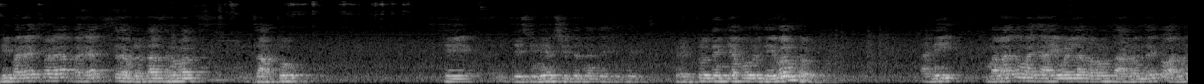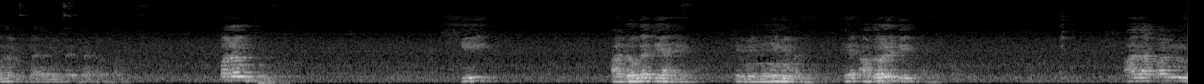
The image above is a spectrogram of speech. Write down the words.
मी बऱ्याच वेळा बऱ्याच वृद्धाश्रमात जातो. ते जे सिनियर सिटीजन तिथे भेटतो. त्यांच्याबरोबर जेवण करतो. आणि मला तर माझ्या आई वडिलांबरोबर आनंद आहे. तो आनंद लुटण्याचा मी प्रयत्न करतो. परंतु ही अधोगती आहे हे मी नेहमी म्हणतो हे अधोरेखित आहे. आज आपण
